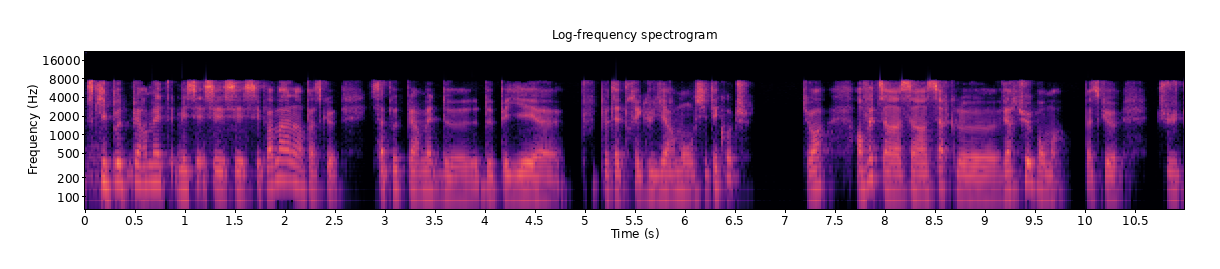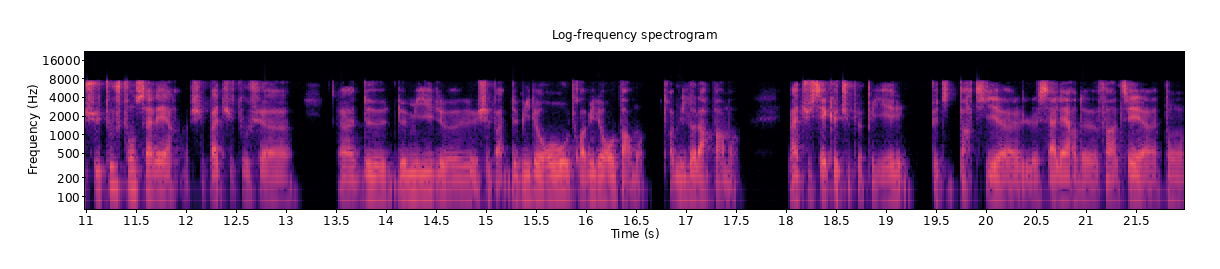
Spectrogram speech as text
ce qui peut te permettre, mais c'est pas mal hein, parce que ça peut te permettre de, de payer euh, peut-être régulièrement aussi tes coachs. Tu vois? En fait, c'est un, cercle vertueux pour moi parce que tu, touches ton salaire, je sais pas, tu touches, euh, euh, de 2000, euh, 2000 euros ou 3000 euros par mois, 3000 dollars par mois, bah, tu sais que tu peux payer une petite partie euh, le salaire de, enfin, tu ton,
